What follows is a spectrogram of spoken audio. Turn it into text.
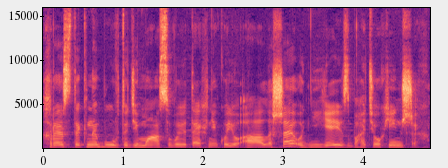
Хрестик не був тоді масовою технікою, а лише однією з багатьох інших.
